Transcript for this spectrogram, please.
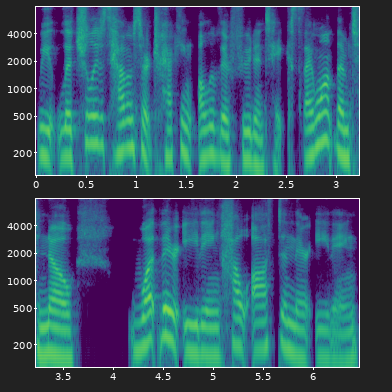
we literally just have them start tracking all of their food intakes. I want them to know what they're eating, how often they're eating.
